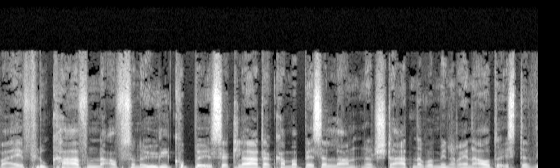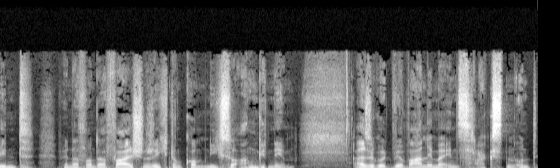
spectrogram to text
II Flughafen auf so einer Hügelkuppe, ist ja klar, da kann man besser landen und starten, aber mit einem Rennauto ist der Wind, wenn er von der falschen Richtung kommt, nicht so angenehm. Also gut, wir waren immer ins Raxten und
